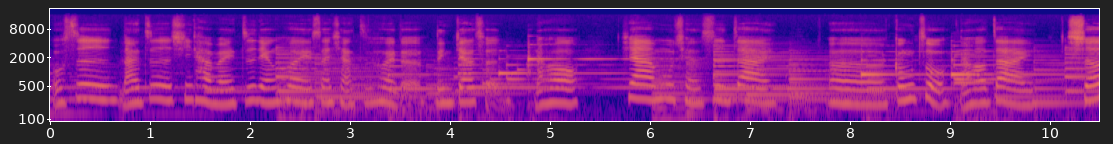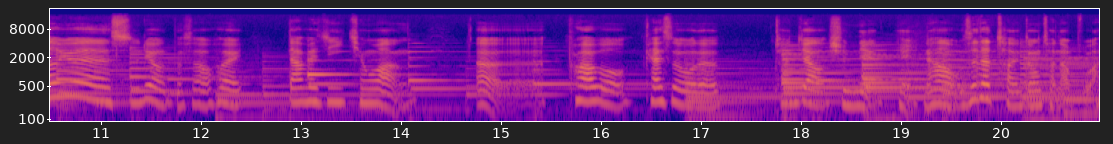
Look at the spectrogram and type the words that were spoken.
我是来自西台北支联会三峡支会的林嘉诚，然后现在目前是在呃工作，然后在十二月十六的时候会搭飞机前往呃 Provo 开始我的传教训练，嘿，然后我是在传中传到部啊，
